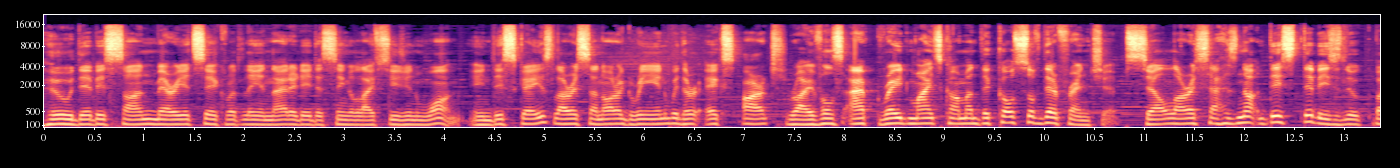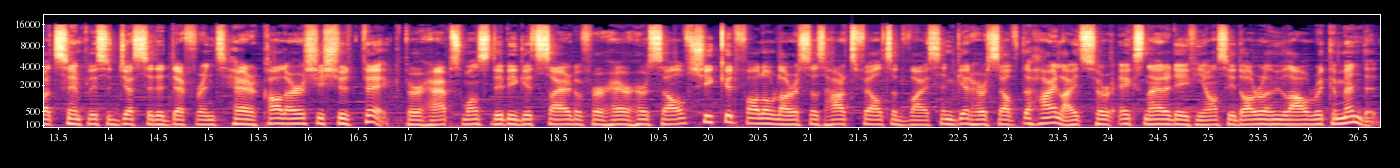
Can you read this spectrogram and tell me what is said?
who Debbie's son married secretly in 90 Day The Single Life Season 1. In this case, Larissa not agreeing with her ex-arch rival's upgrade might come at the cost of their friendship. Still, Larissa has not dissed Debbie's look but simply suggested a different hair color she should pick. Perhaps once Debbie gets tired of her hair herself, she could follow Larissa's heartfelt advice and get herself the highlights her ex 90 Day Fiancé daughter-in-law recommended.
